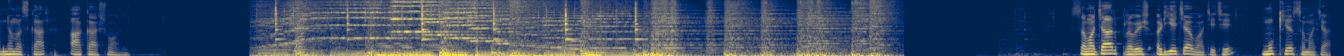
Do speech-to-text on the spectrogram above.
નમસ્કાર, આકાશવાણી. સમાચાર પ્રવેશ અડિયેચા વાંચે છે, મુખ્ય સમાચાર.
